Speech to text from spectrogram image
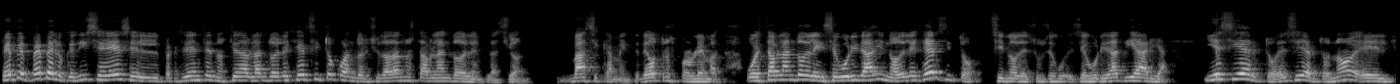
Pepe, Pepe lo que dice es, el presidente nos tiene hablando del ejército cuando el ciudadano está hablando de la inflación, básicamente, de otros problemas, o está hablando de la inseguridad y no del ejército, sino de su seguridad diaria. Y es cierto, es cierto, ¿no? El,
